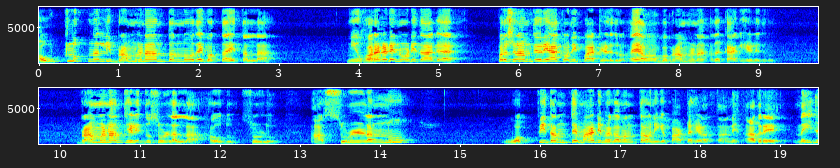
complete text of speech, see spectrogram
ಔಟ್ಲುಕ್ನಲ್ಲಿ ಬ್ರಾಹ್ಮಣ ಅಂತನ್ನೋದೇ ಗೊತ್ತಾಯ್ತಲ್ಲ. ನೀವು ಹೊರಗಡೆ ನೋಡಿದಾಗ ಪರಶುರಾಮ್ ದೇವರು ಯಾಕೆ ಅವನಿಗೆ ಪಾಠ ಹೇಳಿದರು? ಅಯ್ಯ ಒಬ್ಬ ಬ್ರಾಹ್ಮಣ, ಅದಕ್ಕಾಗಿ ಹೇಳಿದರು. ಬ್ರಾಹ್ಮಣ ಅಂತ ಹೇಳಿದ್ದು ಸುಳ್ಳಲ್ಲ. ಹೌದು, ಸುಳ್ಳು. ಆ ಸುಳ್ಳನ್ನು ಒಪ್ಪಿದಂತೆ ಮಾಡಿ ಭಗವಂತ ಅವನಿಗೆ ಪಾಠ ಹೇಳುತ್ತಾನೆ. ಆದರೆ ನೈಜ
